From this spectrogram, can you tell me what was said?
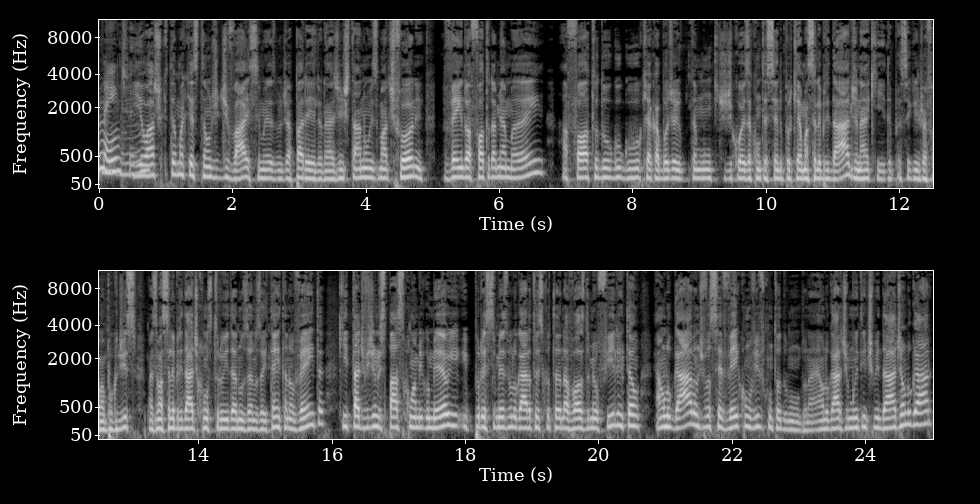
Exatamente. E eu acho que tem uma questão de device mesmo, de aparelho, né? A gente tá num smartphone vendo a foto da minha mãe, a foto do Gugu, que acabou de ter um monte de coisa acontecendo porque é uma celebridade, né? Que depois sei que a gente vai falar um pouco disso, mas é uma celebridade construída nos anos 80, 90, que tá dividindo espaço com um amigo meu e, e por esse mesmo lugar eu tô escutando a voz do meu filho, então é um lugar onde você vê e convive com todo mundo, né? É um lugar de muita intimidade, é um lugar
